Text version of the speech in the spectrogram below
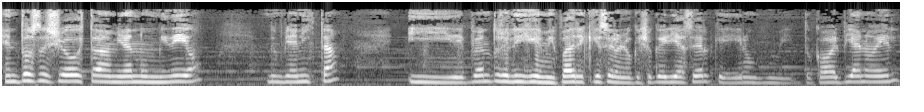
Entonces yo estaba mirando un video de un pianista y de pronto yo le dije a mis padres que eso era lo que yo quería hacer, que era un- me tocaba el piano él.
